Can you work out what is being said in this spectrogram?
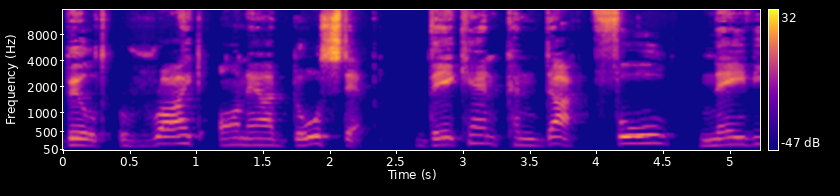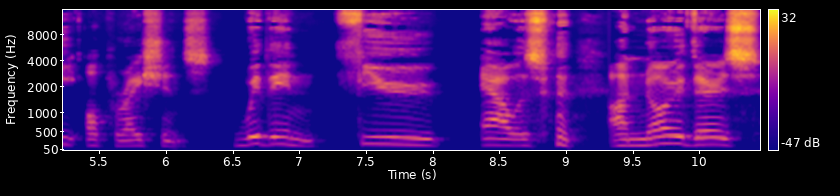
built right on our doorstep. They can conduct full navy operations within few hours. I know there's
